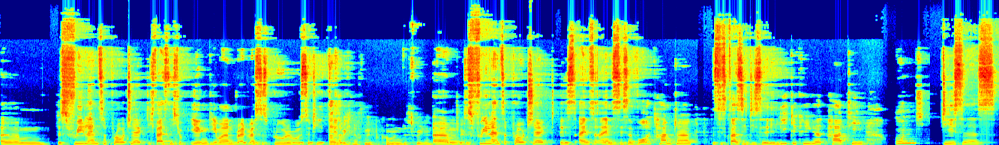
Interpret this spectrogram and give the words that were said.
ähm, das Freelancer Project. Ich weiß nicht, ob irgendjemand Red vs. Blue oder Rooster Teeth Das habe ich noch mitbekommen, das Freelance Ähm, Project. das Freelancer Project ist eins zu eins dieser Vault Hunter. Das ist quasi diese Elite-Krieger-Party. Und dieses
